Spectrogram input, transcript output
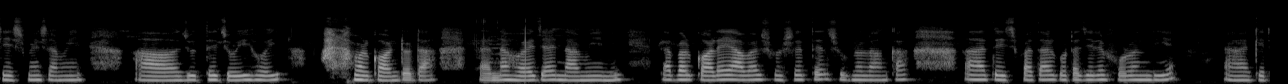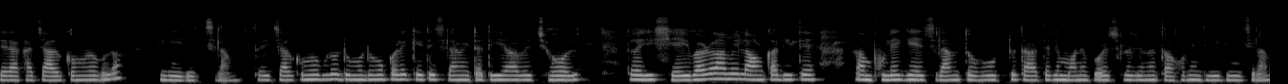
শেষমেশ আমি যুদ্ধে জয়ী হই। আর আমার ঘন্টটা রান্না হয়ে যায়, নামিয়ে নিই। তারপর কড়াই আবার সর্ষের তেল, শুকনো লঙ্কা তেজপাতা আর গোটা জিরে ফোড়ন দিয়ে কেটে রাখা চাল কুমড়োগুলো দিয়ে দিচ্ছিলাম। তো এই চাল কুমড়োগুলো ডুমো ডুমো করে কেটেছিলাম, এটা দিয়ে হবে ঝোল। তো এই সেইবারও আমি লঙ্কা দিতে ভুলে গিয়েছিলাম তবু একটু তাড়াতাড়ি মনে পড়েছিল জন্য তখনই দিয়ে দিয়েছিলাম।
